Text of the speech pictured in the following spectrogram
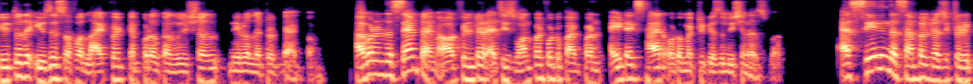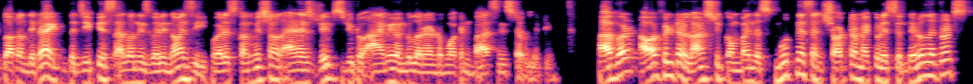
due to the uses of a lightweight temporal convolutional neural network backbone. However, at the same time, our filter achieves 1.4 to 5.8x higher odometric resolution as well. As seen in the sample trajectory plot on the right, the GPS alone is very noisy, whereas conventional NS drips due to IMU angular random walk and bias instability. However, our filter learns to combine the smoothness and short-term accuracy of neural networks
